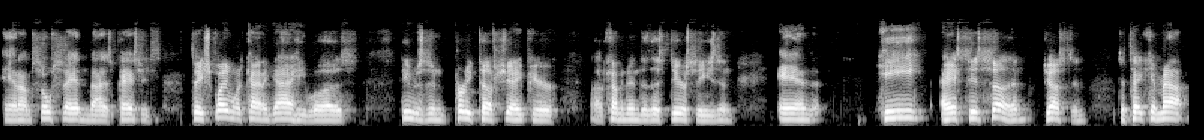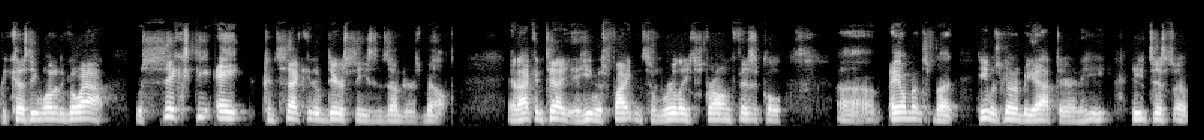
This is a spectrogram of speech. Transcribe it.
and I'm so saddened by his passage. To explain what kind of guy he was, he was in pretty tough shape here uh, coming into this deer season, and he asked his son Justin to take him out because he wanted to go out with 68 consecutive deer seasons under his belt. And I can tell you, he was fighting some really strong physical uh, ailments, but he was going to be out there. And he he's just a,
